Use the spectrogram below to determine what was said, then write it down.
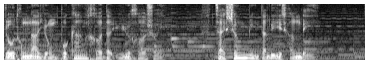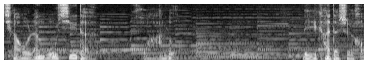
如同那永不干涸的鱼和水，在生命的历程里，悄然无息地滑落。离开的时候，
